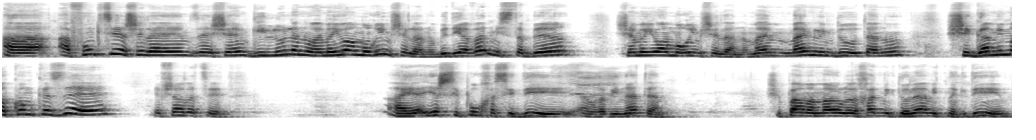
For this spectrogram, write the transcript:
הפונקציה שלהם זה שהם גילו לנו, הם היו המורים שלנו, בדיעבד מסתבר שהם היו המורים שלנו. מה הם, מה הם לימדו אותנו? שגם ממקום כזה אפשר לצאת. יש סיפור חסידי על רבי נתן, שפעם אמר לו אחד מגדולי המתנגדים,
